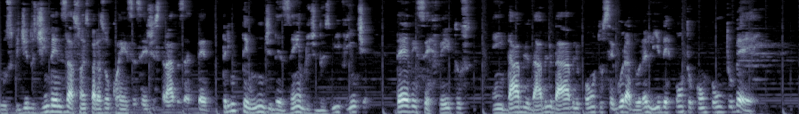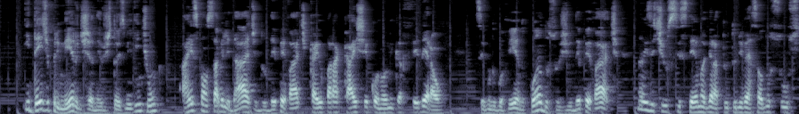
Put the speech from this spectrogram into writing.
os pedidos de indenizações para as ocorrências registradas até 31 de dezembro de 2020 devem ser feitos em www.seguradoralider.com.br. E desde 1 de janeiro de 2021, a responsabilidade do DPVAT caiu para a Caixa Econômica Federal. Segundo o governo, quando surgiu o DPVAT, não existia o Sistema Gratuito Universal do SUS,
